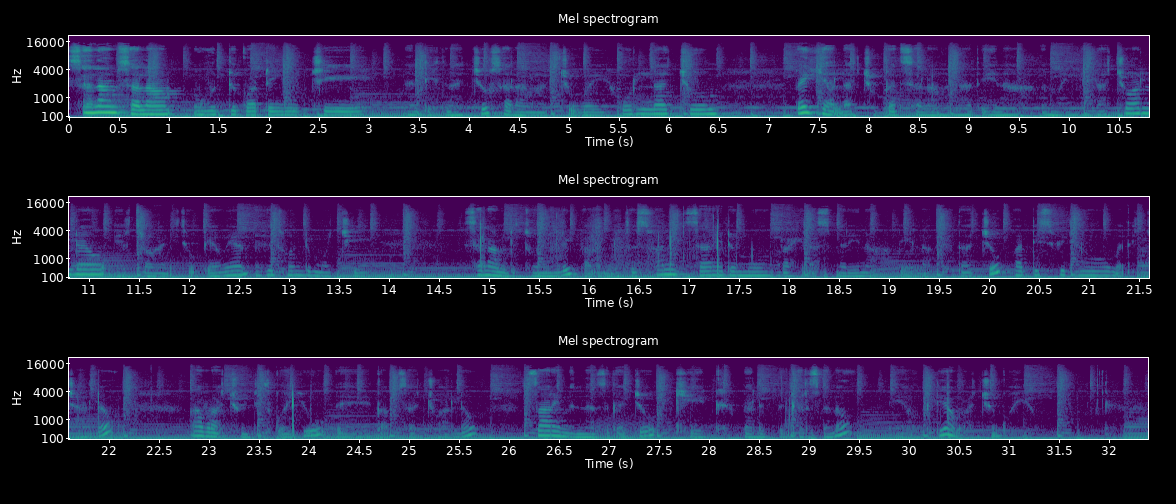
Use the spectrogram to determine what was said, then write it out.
ሰላም ሰላም ውድ ጓደኞቼ እንዴት ናችሁ? ሰላም ናችሁ ወይ? ሁላችሁም በያላችሁበት ሰላምና ጤና እመኝላችኋለሁ። ኤርትራውያን ኢትዮጵያውያን እህት ወንድሞቼ ሰላም እንድትሆኑልኝ ባለሙሉ ተስፋ ነኝ። ዛሬ ደግሞ ራሄል አስመሪና ቤላ እህታችሁ በአዲስ ቪዲዮ መጥቻለሁ። አብራችሁ እንድትቆዩ ጋብዛችኋለሁ። ዛሬ የምናዘጋጀው ኬክ በልብ ቅርጽ ነው። እንግዲህ አብራችን ቆዩ።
